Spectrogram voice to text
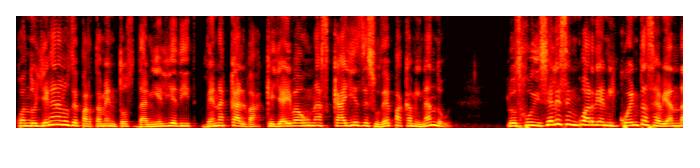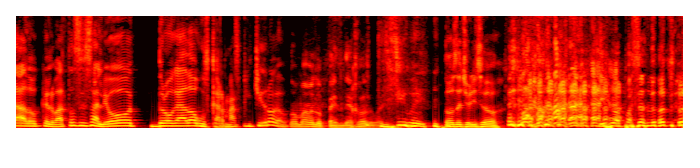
Cuando llegan a los departamentos, Daniel y Edith ven a Calva que ya iba a unas calles de su depa caminando. Los judiciales en guardia ni cuenta se habían dado que el vato se salió drogado a buscar más pinche droga. güey. No mames, los pendejos, güey. Sí, güey. Todos de chorizo. y va pasando otro.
